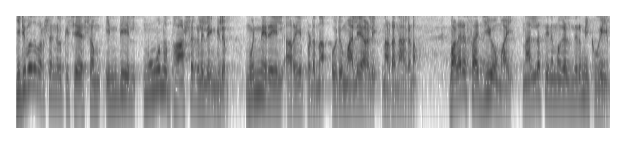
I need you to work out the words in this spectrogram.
ഇരുപത് വർഷങ്ങൾക്ക് ശേഷം ഇന്ത്യയിൽ മൂന്ന് ഭാഷകളിലെങ്കിലും മുൻനിരയിൽ അറിയപ്പെടുന്ന ഒരു മലയാളി നടനാകണം. വളരെ സജീവമായി നല്ല സിനിമകൾ നിർമ്മിക്കുകയും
